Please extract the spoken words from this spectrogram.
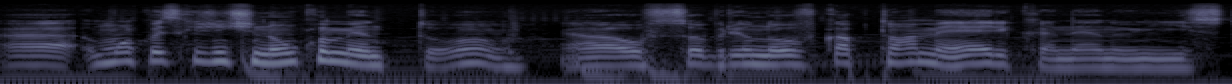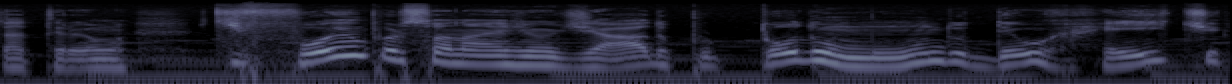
Ah, uma coisa que a gente não comentou é sobre o novo Capitão América, né, no início da trama, que foi um personagem odiado por todo mundo, deu hate,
